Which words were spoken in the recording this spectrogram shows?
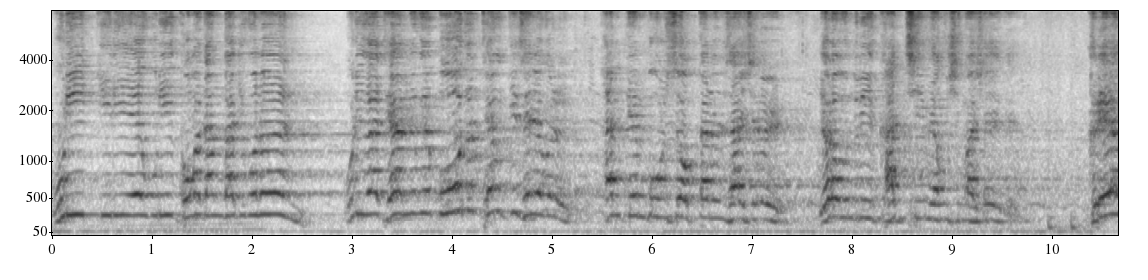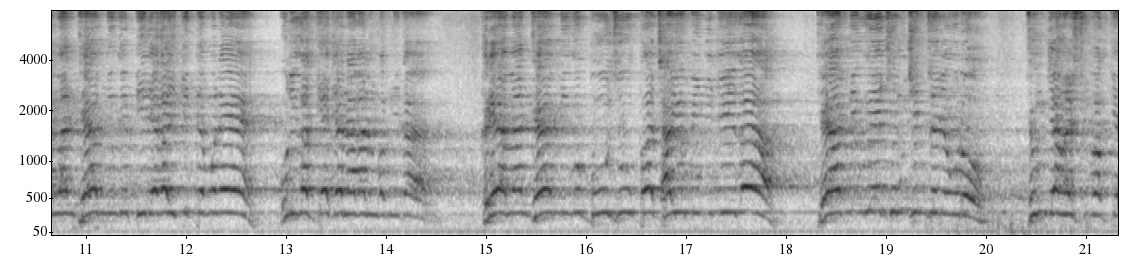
우리끼리의 우리 공화당 가지고는 우리가 대한민국의 모든 태극기 세력을 함께 모을 수 없다는 사실을 여러분들이 같이 명심하셔야 돼요. 그래야만 대한민국의 미래가 있기 때문에 우리가 깨져나가는 겁니다. 그래야만 대한민국 보수우파 자유민주주의가 대한민국의 중심 세력으로 등장할 수밖에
